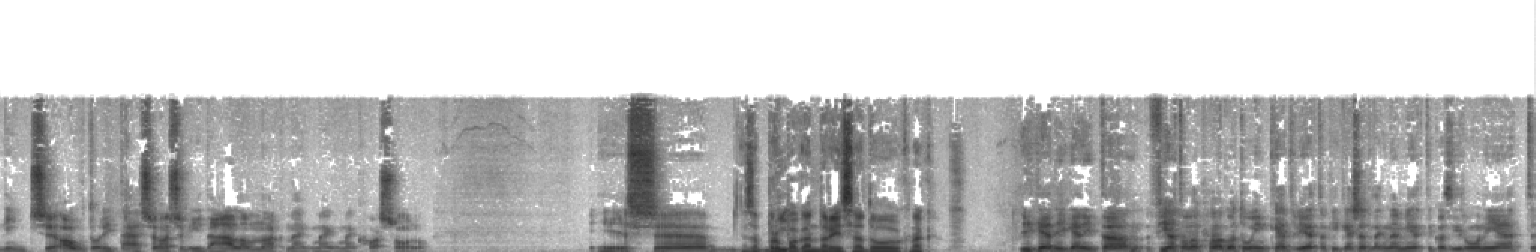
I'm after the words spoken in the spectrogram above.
nincs autoritása a svéd államnak, meg, meg, meg hasonló. És, Ez a propaganda része a dolgoknak. Igen, igen, itt a fiatalabb hallgatóink kedvéért, akik esetleg nem értik az iróniát,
